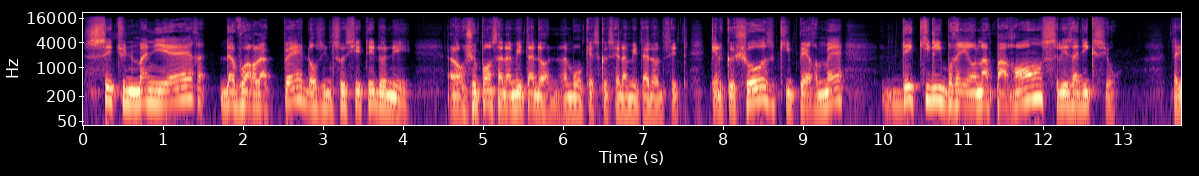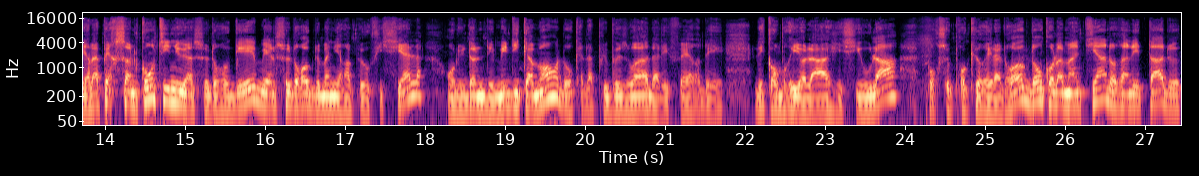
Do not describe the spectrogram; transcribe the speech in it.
c'est une manière d'avoir la paix dans une société donnée. Alors je pense à la méthadone. Bon, qu'est-ce que c'est la méthadone? C'est quelque chose qui permet d'équilibrer en apparence les addictions. C'est-à-dire la personne continue à se droguer, mais elle se drogue de manière un peu officielle. On lui donne des médicaments, donc elle n'a plus besoin d'aller faire des, cambriolages ici ou là pour se procurer la drogue. Donc on la maintient dans un état de,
